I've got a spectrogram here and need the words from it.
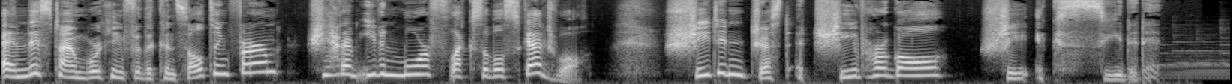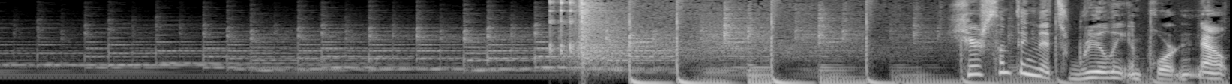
And this time, working for the consulting firm, she had an even more flexible schedule. She didn't just achieve her goal, she exceeded it. Here's something that's really important. Now,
